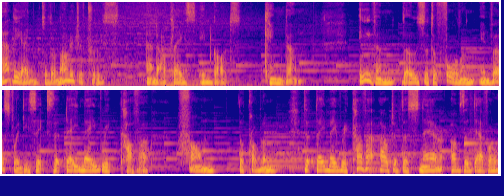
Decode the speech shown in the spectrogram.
at the end to the knowledge of truth and our place in God's kingdom. Even those that have fallen in verse 26, that they may recover from the problem, that they may recover out of the snare of the devil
